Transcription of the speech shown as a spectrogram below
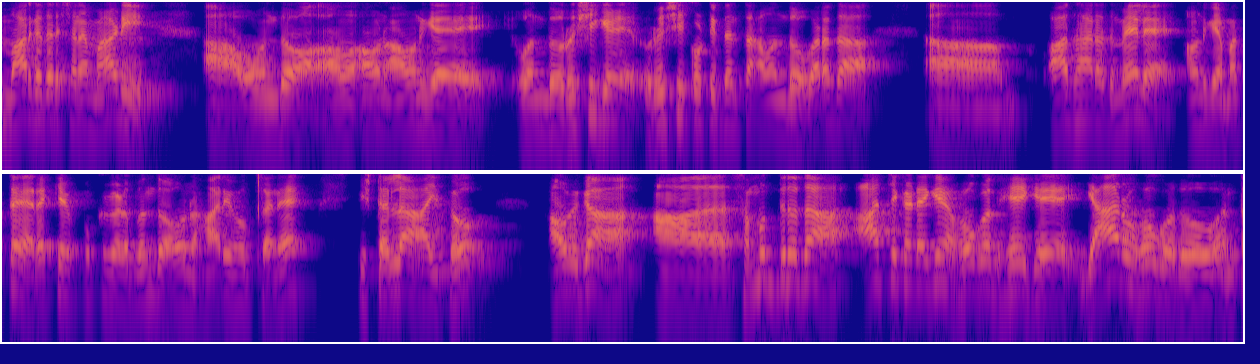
ಮಾರ್ಗದರ್ಶನ ಮಾಡಿ, ಆ, ಒಂದು ಅವನ, ಅವನಿಗೆ ಒಂದು ಋಷಿಗೆ, ಋಷಿ ಕೊಟ್ಟಿದ್ದಂತಹ ಒಂದು ವರದ ಆಧಾರದ ಮೇಲೆ ಅವನಿಗೆ ಮತ್ತೆ ರೆಕ್ಕೆ ಪುಕ್ಕಗಳು ಬಂದು ಅವನು ಹಾರಿ ಹೋಗ್ತಾನೆ. ಇಷ್ಟೆಲ್ಲ ಆಯಿತು. ಅವಾಗ ಆ ಸಮುದ್ರದ ಆಚೆ ಕಡೆಗೆ ಹೋಗೋದು ಹೇಗೆ, ಯಾರು ಹೋಗೋದು ಅಂತ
